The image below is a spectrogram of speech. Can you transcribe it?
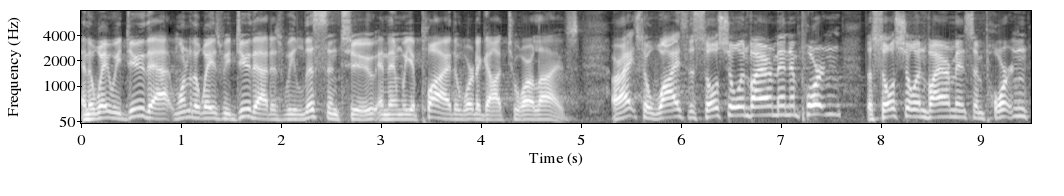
And the way we do that, one of the ways we do that is we listen to and then we apply the Word of God to our lives. All right, so why is the social environment important? The social environment's important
